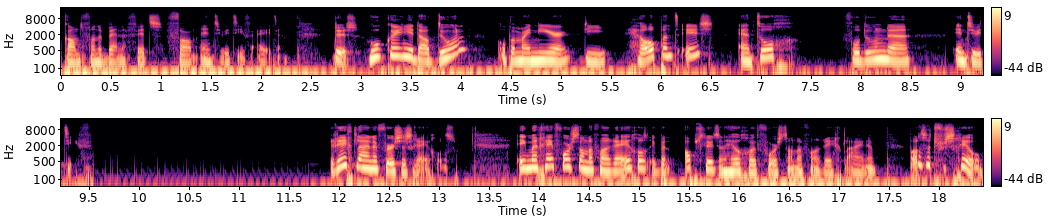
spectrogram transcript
kant van de benefits van intuïtief eten. Dus hoe kun je dat doen op een manier die helpend is en toch voldoende intuïtief? Richtlijnen versus regels. Ik ben geen voorstander van regels. Ik ben absoluut een heel groot voorstander van richtlijnen. Wat is het verschil?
